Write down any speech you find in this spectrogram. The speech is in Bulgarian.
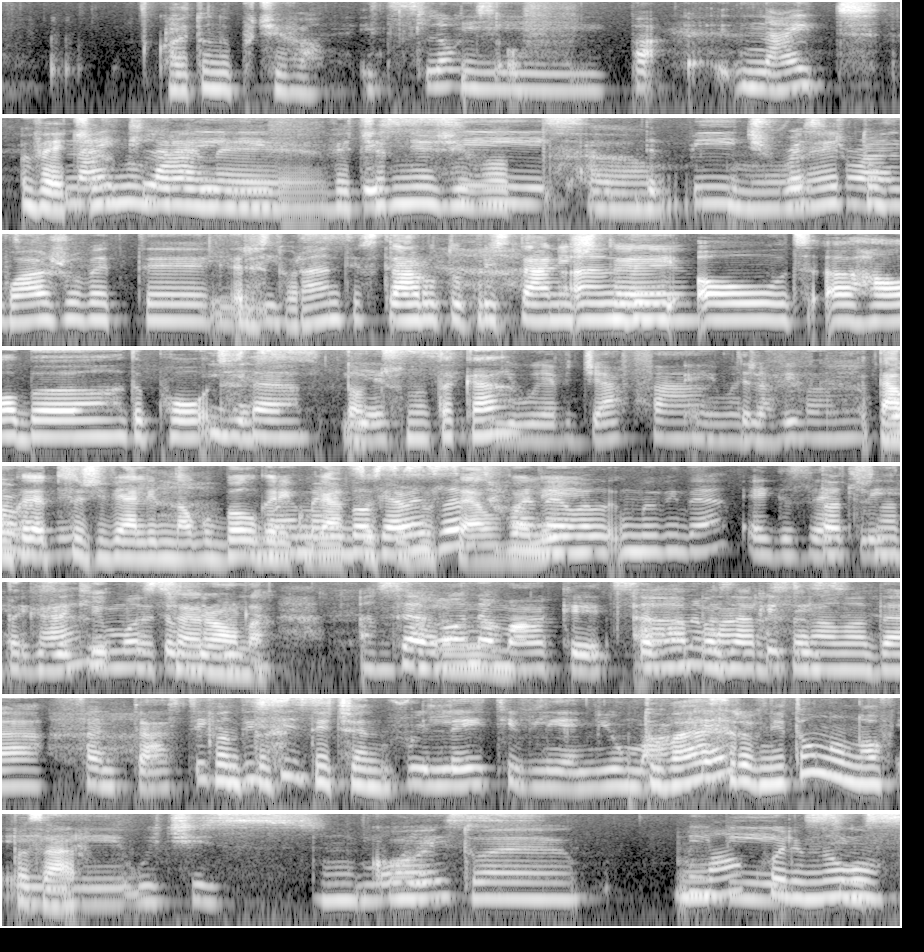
който не почива. It's lots of И pa- night вечерно време, nightlife, вечерния живот, sea, а, the beach, морето, плажовете, It's ресторантите. Старото And the пристанище. old uh, harbor, the port Yes, there. Точно yes. така. You have Jaffa, Има. Jaffa. Там, където са живяли много българи, когато са се заселвали. Exactly. Точно така. Exactly. Most Сарона. And Sarona Market. А, Sarona пазар Market в Сарона, да. fantastic. Фантастичен. This is relatively a new market. Това е сравнително нов пазар, eh, който е малко или много.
